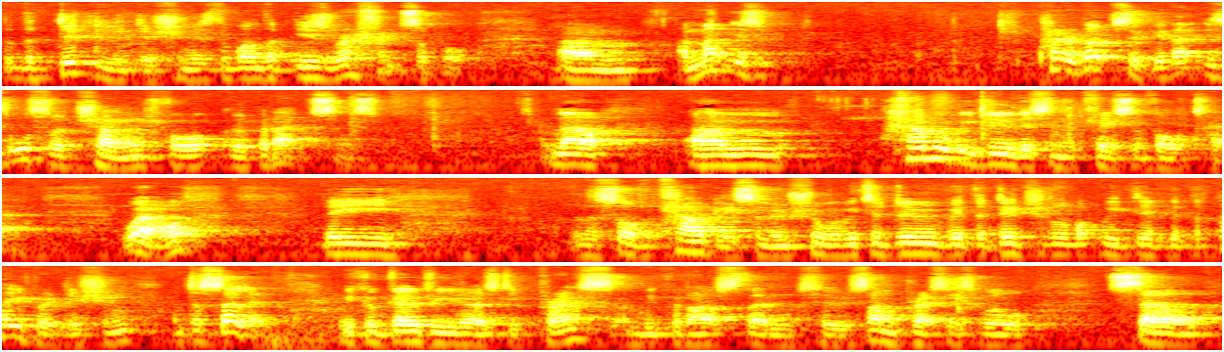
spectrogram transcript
that the digital edition is the one that is referenceable. Um, and that is, paradoxically, that is also a challenge for open access. Now, um, how will we do this in the case of Voltaire? Well, the the sort of cowardly solution would be to do with the digital what we did with the paper edition and to sell it. We could go to University Press and we could ask them to, some presses will sell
